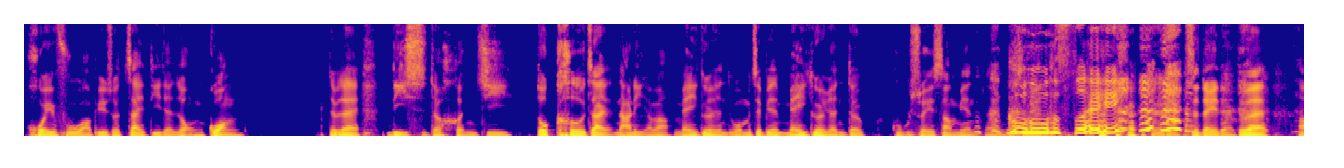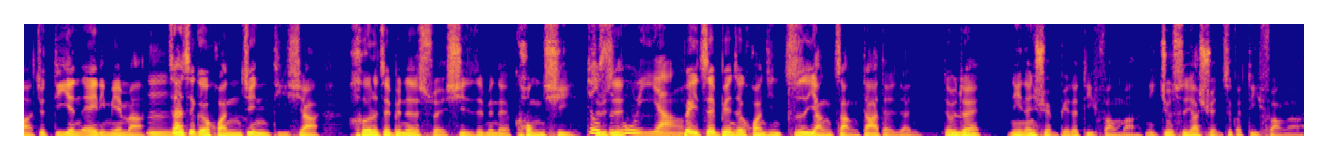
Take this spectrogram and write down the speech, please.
恢复啊，比如说在地的荣光，对不对？历史的痕迹都刻在哪里？了嘛？每一个人，我们这边每一个人的骨髓上面，骨髓 之类的，对不对？啊，就 DNA 里面嘛，在这个环境底下，喝了这边的水，吸了这边的空气，是不是不一样？被这边这个环境滋养长大的人，对不对？你能选别的地方吗？你就是要选这个地方啊。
